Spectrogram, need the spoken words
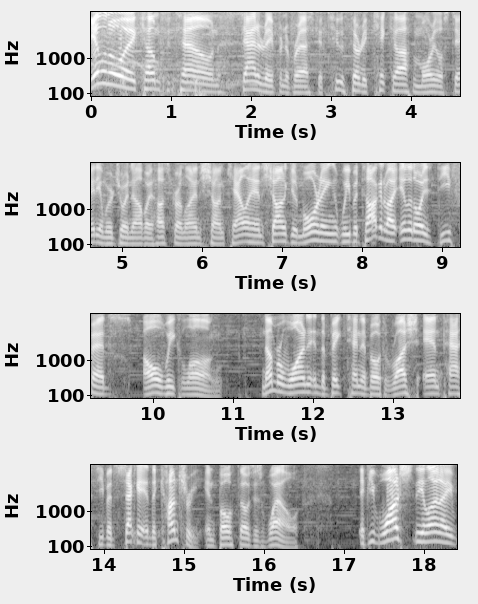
Illinois comes to town Saturday for Nebraska, 2:30 kickoff, Memorial Stadium. We're joined now by Husker Online Sean Callahan. Sean, good morning. We've been talking about Illinois' defense all week long. Number one in the Big Ten in both rush and pass defense, second in the country in both those as well. If you've watched the Illini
